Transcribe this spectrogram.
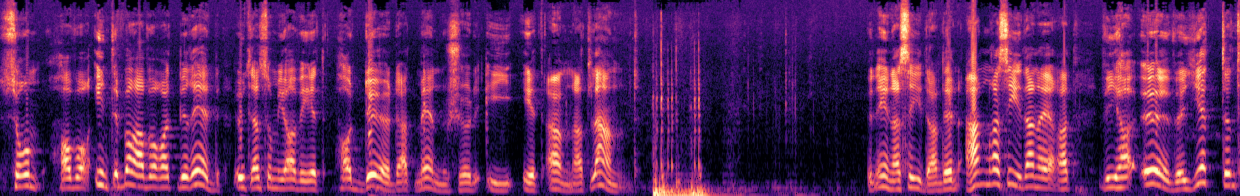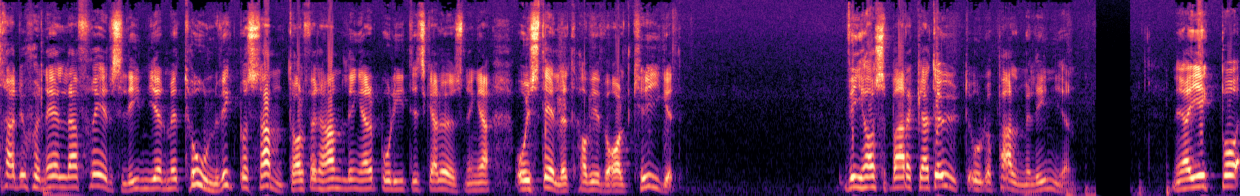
som har var, inte bara varit beredd utan som jag vet har dödat människor i ett annat land. Den ena sidan. Den andra sidan är att vi har övergett den traditionella fredslinjen med tonvikt på samtal, förhandlingar, politiska lösningar och istället har vi valt kriget. Vi har sparkat ut Olof Palme-linjen. När jag gick på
